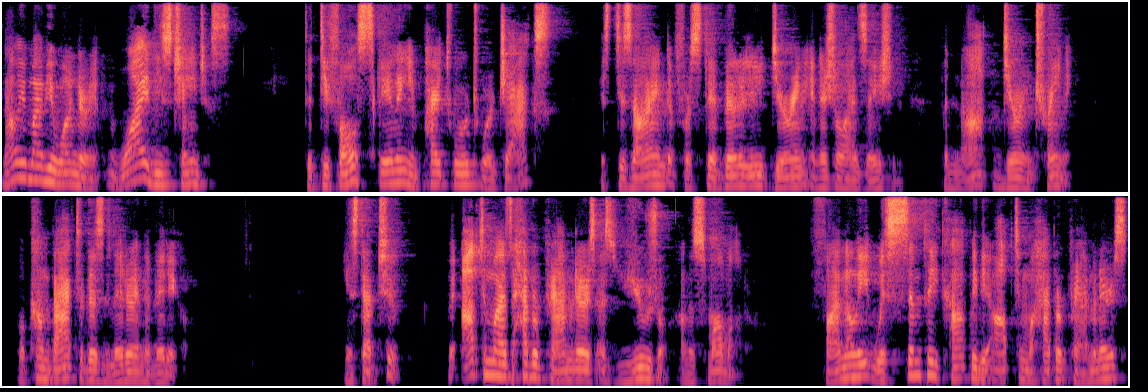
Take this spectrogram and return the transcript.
Now you might be wondering, why these changes? The default scaling in PyTorch or JAX is designed for stability during initialization, but not during training. We'll come back to this later in the video. In step 2, we optimize hyperparameters as usual on the small model. Finally, we simply copy the optimal hyperparameters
